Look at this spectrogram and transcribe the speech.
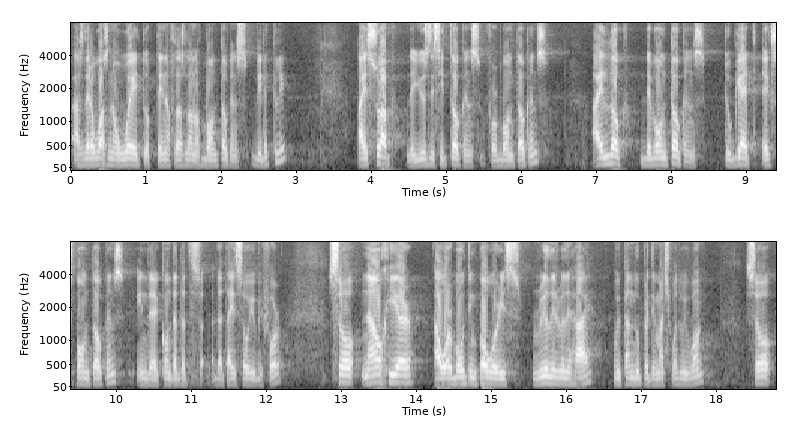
as there was no way to obtain a flash loan of bond tokens directly. I swap the USDC tokens for bond tokens, I lock the bond tokens to get X bond tokens in the contract that, that I showed you before. So now here, our voting power is really, really high. We can do pretty much what we want. So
